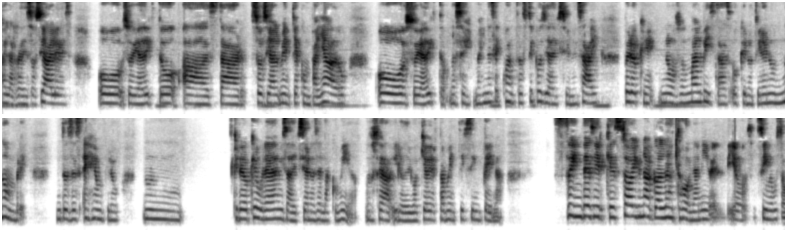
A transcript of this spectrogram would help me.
a las redes sociales o soy adicto a estar socialmente acompañado o soy adicto, no sé, imagínense cuántos tipos de adicciones hay, pero que no son mal vistas o que no tienen un nombre. Entonces, ejemplo, mmm, creo que una de mis adicciones es la comida, o sea, y lo digo aquí abiertamente y sin pena, sin decir que soy una glotona a nivel Dios. Sí, me gusta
